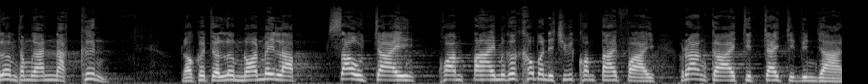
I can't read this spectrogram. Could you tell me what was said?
เริ่มทำงานหนักขึ้น เราก็จะเริ่มนอนไม่หลับ เศร้าใจ ความตายมันก็เข้ามาในชีวิตความตายฝ่าย ร่างกายจิตใจจิตวิญญาณ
